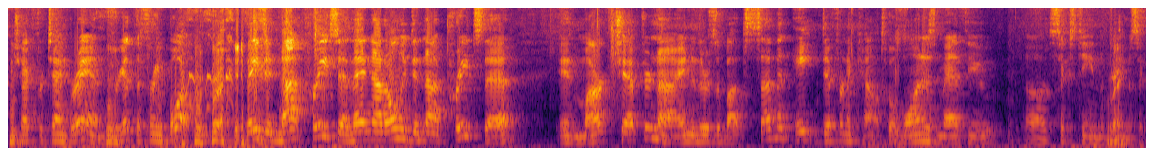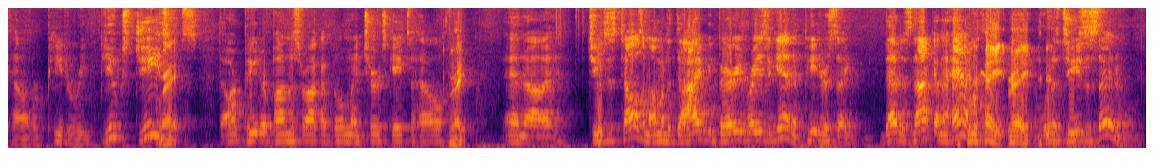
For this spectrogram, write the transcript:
a check for 10 grand. Forget the free book. They did not preach that. And they not only did not preach that in Mark chapter 9, and there's about seven, eight different accounts. Well, one is Matthew uh, 16, the Right. famous account where Peter rebukes Jesus. Right. Thou art Peter, upon this rock I build my church, gates of hell. Right. And uh, Jesus tells him, I'm going to die, be buried, raised again. And Peter's like, that is not going to happen. Right, right. And what does Jesus say to him?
